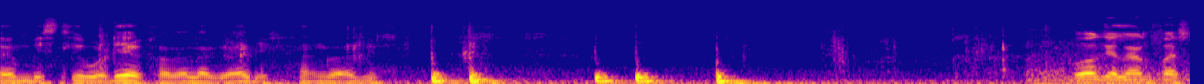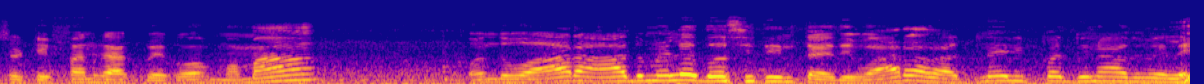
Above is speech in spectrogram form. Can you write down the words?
ಟೈಮ್ ಬಿಸಿಲು ಹೊಡಿಯೋಕ್ಕಾಗಲ್ಲ ಗಾಡಿ, ಹಾಗಾಗಿ. ಹೋಗಿ ನಾನು ಫಸ್ಟು ಟಿಫನ್ಗೆ ಹಾಕಬೇಕು. ಮಮ್ಮ ಒಂದು ವಾರ ಆದಮೇಲೆ ದೋಸೆ ತಿಂತಾ ಇದ್ದೀವಿ ವಾರ ಹದಿನೈದು, ಇಪ್ಪತ್ತು ದಿನ ಆದಮೇಲೆ.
